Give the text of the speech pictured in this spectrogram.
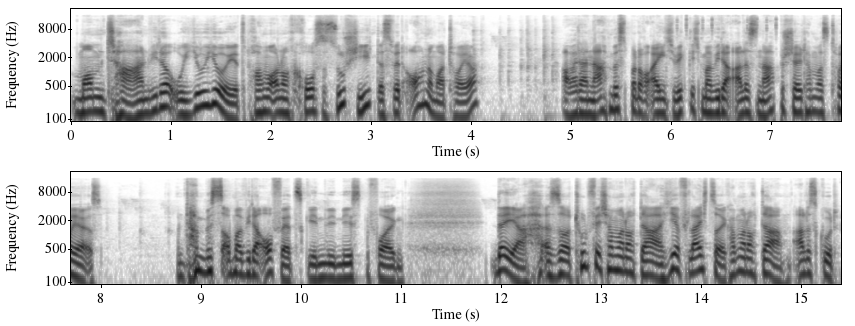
Momentan wieder, uiuiui, jetzt brauchen wir auch noch großes Sushi. Das wird auch nochmal teuer. Aber danach müsste man doch eigentlich wirklich mal wieder alles nachbestellt haben, was teuer ist. Und dann müsste es auch mal wieder aufwärts gehen in den nächsten Folgen. Naja, also Thunfisch haben wir noch da. Hier, Fleischzeug haben wir noch da. Alles gut.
